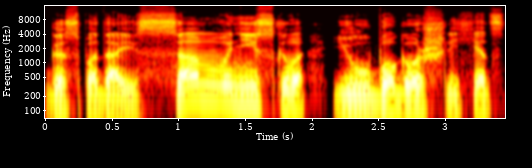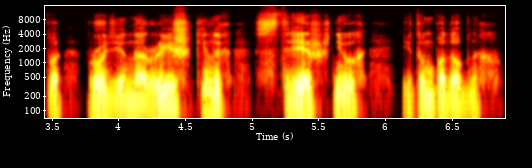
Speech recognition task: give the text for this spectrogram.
господа из самого низкого и убогого шлихетства, вроде Нарышкиных, Стрешневых и тому подобных.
